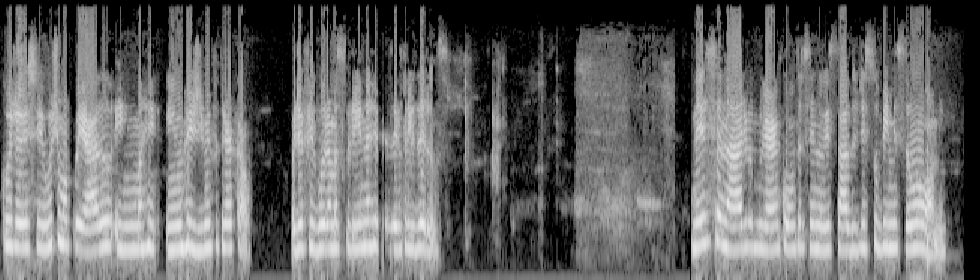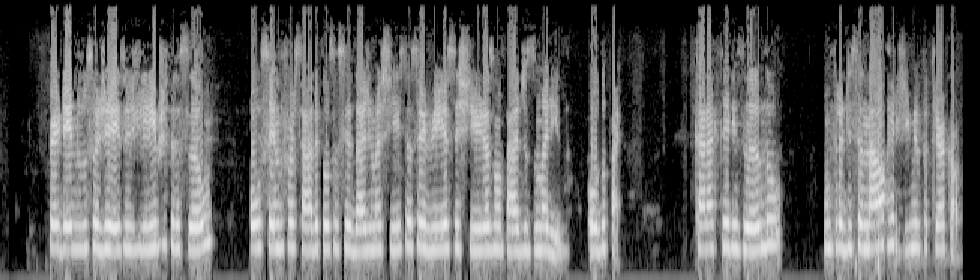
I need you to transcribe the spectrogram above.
cujo esse último apoiado em, uma, em um regime patriarcal, onde a figura masculina representa a liderança. Nesse cenário, a mulher encontra-se no estado de submissão ao homem, perdendo os seus direitos de livre expressão ou sendo forçada pela sociedade machista a servir e assistir às vontades do marido ou do pai, caracterizando um tradicional regime patriarcal.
